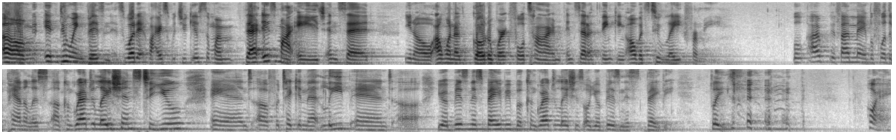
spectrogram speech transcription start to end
um, in doing business? What advice would you give someone that is my age and said, you know, I want to go to work full time instead of thinking, oh, it's too late for me? Well, I, if I may, before the panelists, uh, congratulations to you and uh, for taking that leap. And uh, you're a business baby, but congratulations on your business baby. Please. Jorge.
